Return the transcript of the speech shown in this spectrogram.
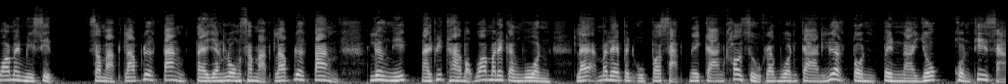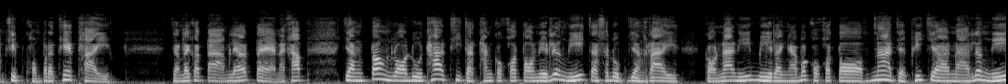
ว่าไม่มีสิทธิ สมัครรับเลือกตั้ง แต่ยังลงสมัครรับเลือกตั้ง เรื่องนี้นายพิธาบอกว่าไม่ได้กังวล และไม่ได้เป็นอุปสรรคในการเข้าสู่กระบวนการเลือกตนเป็นนายกคนที่ 30 ของประเทศไทยอย่างไรก็ตามแล้วแต่นะครับ ยังต้องรอดูท่าทีจากทางกกตในเรื่องนี้จะสรุปอย่างไร ก่อนหน้านี้มีรายงานว่ากกตน่าจะพิจารณาเรื่องนี้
